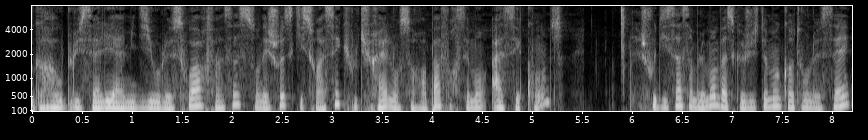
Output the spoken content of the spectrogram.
gras ou plus salé à midi ou le soir. Enfin ça, ce sont des choses qui sont assez culturelles, on s'en rend pas forcément assez compte. Je vous dis ça simplement parce que justement quand on le sait,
